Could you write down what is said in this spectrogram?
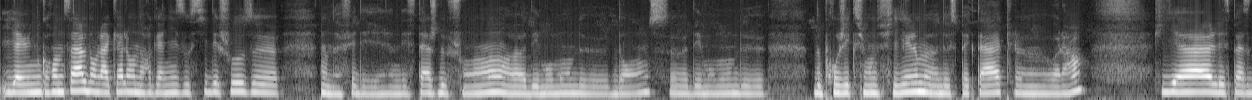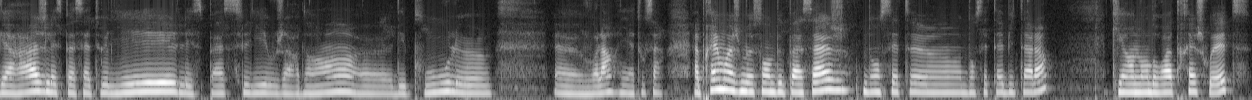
Il y a une grande salle dans laquelle on organise aussi des choses. On a fait des, stages de chant, des moments de danse, des moments de, projection de films, de spectacles, euh, voilà. Puis il y a l'espace garage, l'espace atelier, l'espace lié au jardin, euh, des poules. Euh, voilà, il y a tout ça. Après, moi, je me sens de passage dans, cette, dans cet habitat-là, qui est un endroit très chouette.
